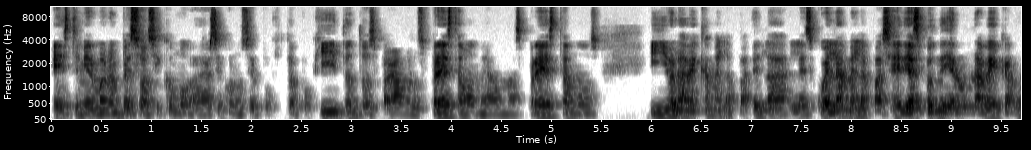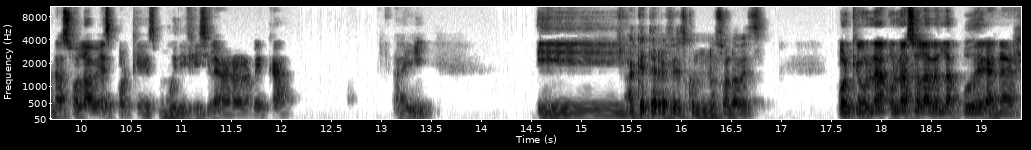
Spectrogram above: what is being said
este, mi hermano empezó así como a darse a conocer poquito a poquito, entonces pagamos los préstamos, me daban más préstamos. Y yo la beca, me la, la, la escuela me la pasé. Ya después me dieron una beca una sola vez porque es muy difícil agarrar beca ahí. Y ¿A qué te refieres con una sola vez? porque una, una sola vez la pude ganar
